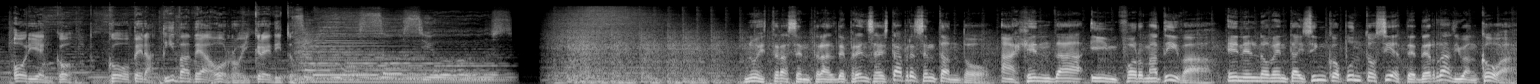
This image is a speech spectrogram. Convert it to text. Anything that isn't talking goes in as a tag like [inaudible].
Oriencop Cooperativa de Ahorro y Crédito. Nuestra central de prensa está presentando Agenda Informativa en el 95.7 de Radio Ancoa.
